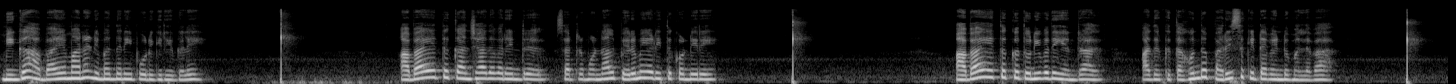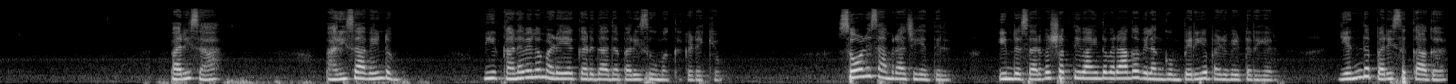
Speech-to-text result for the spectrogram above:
மிக அபாயமான நிபந்தனை போடுகிறீர்களே. அபாயத்துக்கு அஞ்சாதவர் என்று சற்று முன்னால் பெருமையடித்துக் கொண்டிரே. அபாயத்துக்கு துணிவது என்றால் அதற்கு தகுந்த பரிசு கிட்ட வேண்டும் அல்லவா பரிசா? பரிசா வேண்டும். நீர் கனவிலும் அடைய கருதாத பரிசு உமக்கு கிடைக்கும். சோழ சாம்ராஜ்யத்தில் இன்று சர்வசக்தி வாய்ந்தவராக விளங்கும் பெரிய பழுவேட்டரையர் எந்த பரிசுக்காக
